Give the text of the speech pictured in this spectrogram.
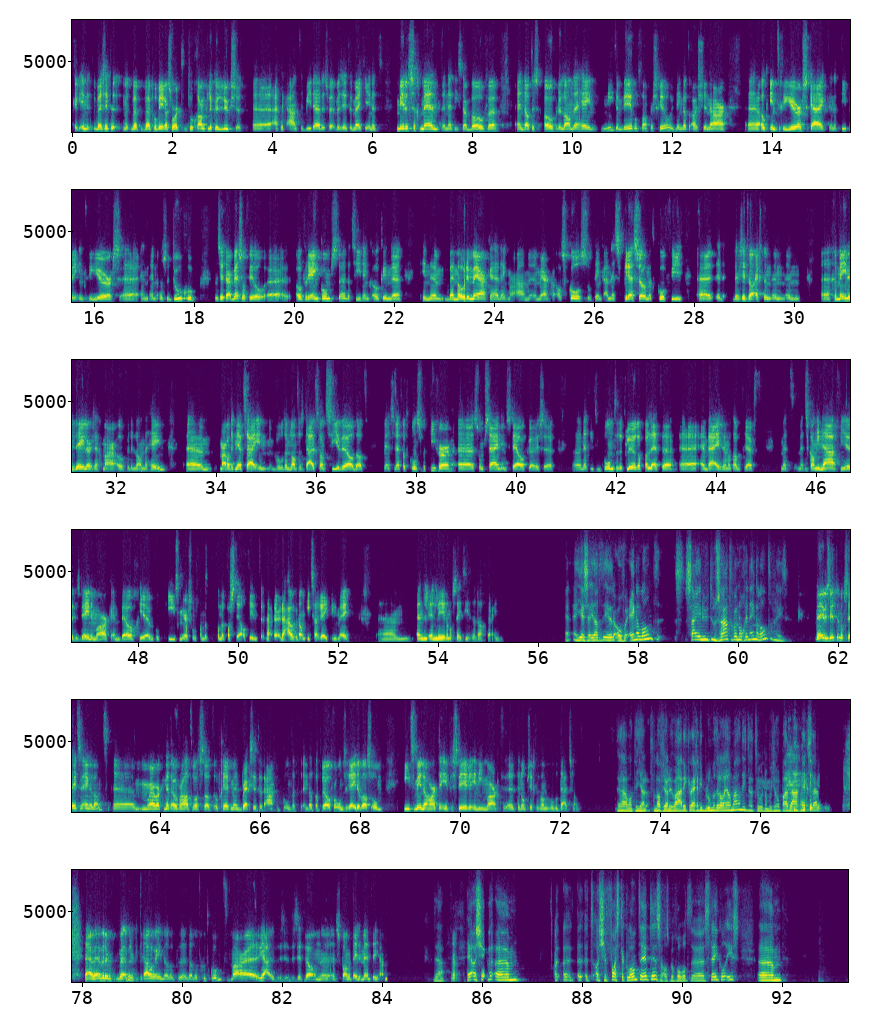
Kijk, in, wij, zitten, wij, proberen een soort toegankelijke luxe uh, eigenlijk aan te bieden. Hè? Dus we, we zitten een beetje in het middensegment en net iets daarboven. En dat is over de landen heen niet een wereld van verschil. Ik denk dat als je naar uh, ook interieurs kijkt en het type interieurs uh, en, en onze doelgroep, dan zit daar best wel veel overeenkomsten. Dat zie je denk ik ook in de, bij modemerken. Hè. Denk maar aan merken als Kos of denk aan Nespresso met koffie. Uh, er zit wel echt een, een, een, gemene deler, zeg maar, over de landen heen. Ehm, maar wat ik net zei, in bijvoorbeeld een land als Duitsland zie je wel dat mensen net wat conservatiever soms zijn in stijlkeuze. net iets bontere kleurenpaletten. en wij zijn wat dat betreft met, met Scandinavië, dus Denemarken en België, bijvoorbeeld iets meer soms van de, van de pasteltinten. Nou, daar, daar houden we dan iets aan rekening mee. Ehm, en, en leren nog steeds iedere dag daarin. En, en Jesse, je had het eerder over Engeland. Zei je nu toen zaten we nog in Engeland of niet? Nee, we zitten nog steeds in Engeland. Ehm, maar waar ik het net over had, was dat op een gegeven moment Brexit werd aangekondigd. En dat dat wel voor ons reden was om iets minder hard te investeren in die markt uh, ten opzichte van bijvoorbeeld Duitsland. Ja, want vanaf januari krijgen die bloemen er al helemaal niet naartoe. Dan moet je nog een paar dagen extra. ja, we hebben, er, we hebben er vertrouwen in dat het, uh, dat het goed komt. Maar uh, ja, er, er, zit wel een, een spannend element in, ja. Ja. ja. Hey, als, je, um, het, als je vaste klanten hebt, hè, zoals bijvoorbeeld Stekel is... Um,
